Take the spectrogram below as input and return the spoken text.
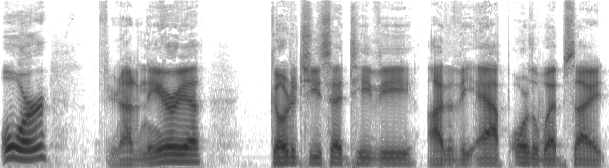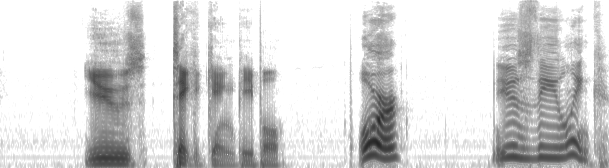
Or if you're not in the area, go to Cheesehead TV, either the app or the website. Use Ticket King, people. Or use the link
